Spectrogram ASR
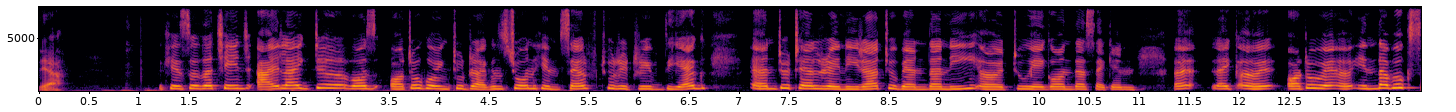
yeah. Okay, so the change I liked uh, was Otto going to Dragonstone himself to retrieve the egg and to tell Rhaenyra to bend the knee uh, to Aegon the second. Uh, like uh, Otto uh, in the books,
